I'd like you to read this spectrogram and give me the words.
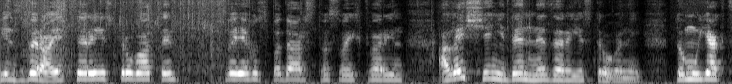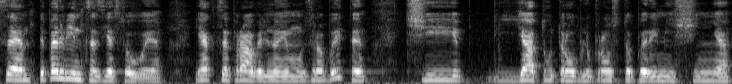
Він збирається реєструвати своє господарство, своїх тварин, але ще ніде не зареєстрований. Тому як це, тепер він це з'ясовує, як це правильно йому зробити, чи я тут роблю просто переміщення,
